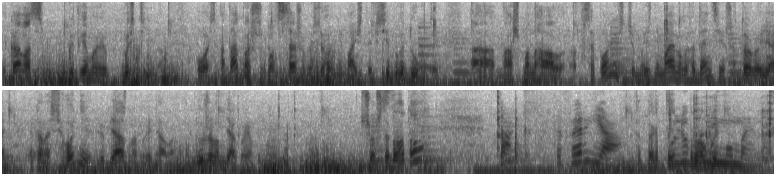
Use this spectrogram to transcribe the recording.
яка нас підтримує постійно. Ось, а також от все, що ви сьогодні бачите, всі продукти, а, наш мангал, все повністю ми знімаємо в резиденції Шато Рояль, яка нас сьогодні люб'язно прийняла. Дуже вам дякуємо. Що ж, тебе готово? Так, тепер я. Тепер ти Улюблений пробуй. момент.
